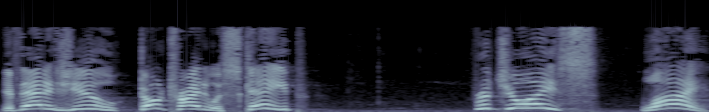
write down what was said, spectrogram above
If that is you, don't try to escape. Rejoice. Why?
